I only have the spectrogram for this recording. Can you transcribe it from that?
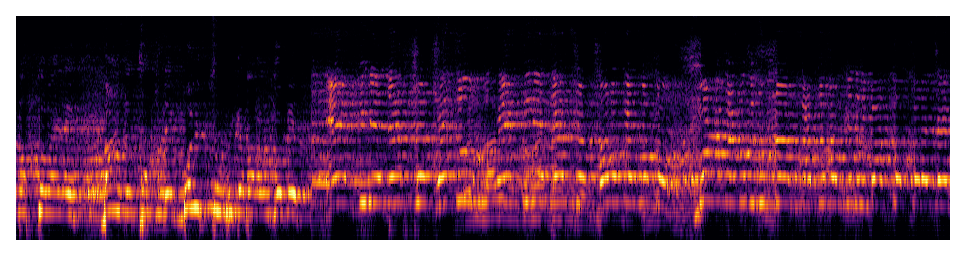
চেতনা বাস্তবায়নে বাংলাদেশ ছাত্রলীগ বলিষ্ঠ ভূমিকা পালন করবে। একদিনে দেড়শো সেতু একদিনে দেড়শো সড়কের মতো মহাজাগতিক উন্নয়ন কার্যক্রমকে তিনি বাস্তব করেছেন।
